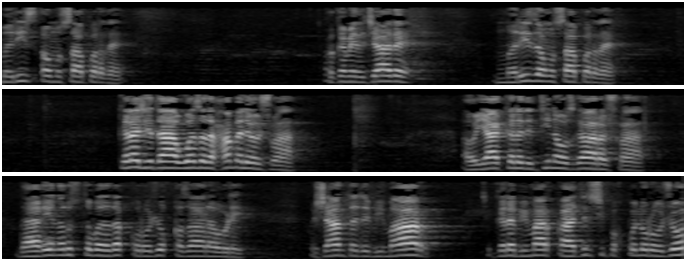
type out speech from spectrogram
مریض او مسافر ده حکم یې چا ده مریض او مسافر ده کله چې دا وزه د حمل او شوه او یا کله د تین اوسګار شوه دا غي نرسته به د قروجو قضا راوړي شان ته د بیمار چې کله بیمار قادر شي په خپل روزو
